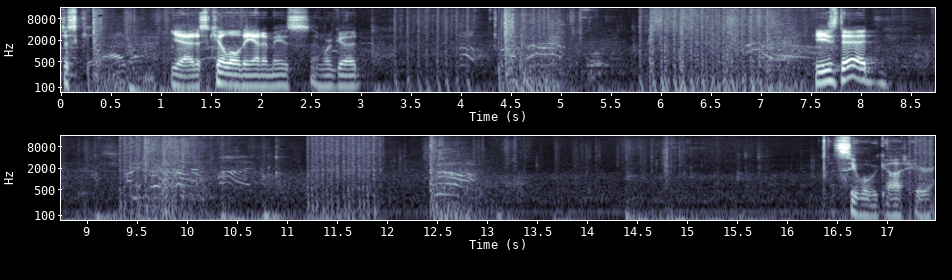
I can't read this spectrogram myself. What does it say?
Just yeah, just kill all the enemies and we're good. He's dead. Let's see what we got here.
